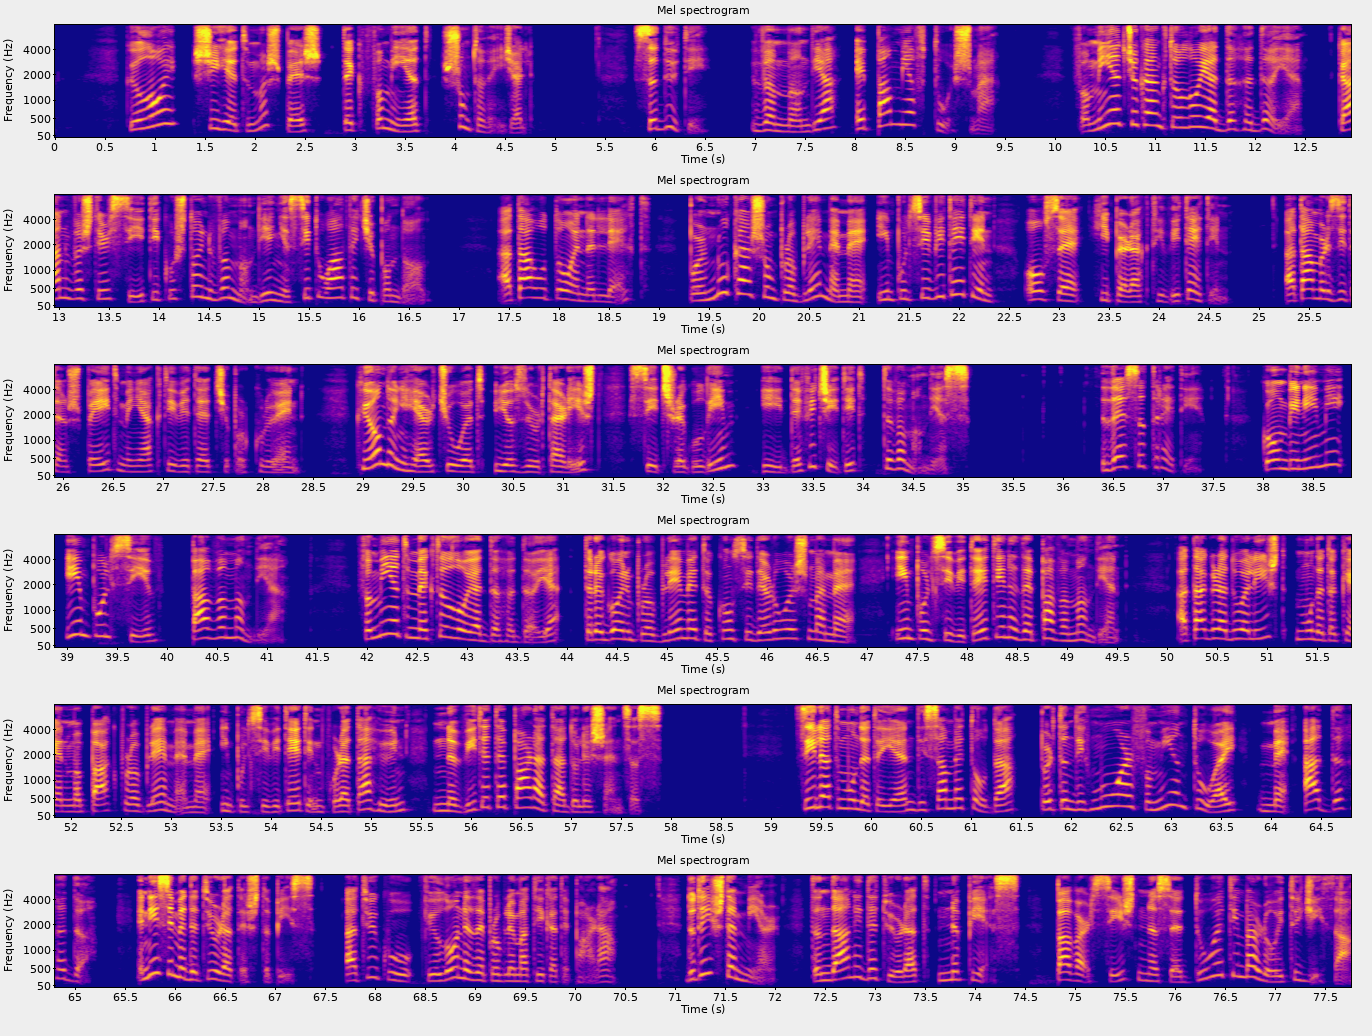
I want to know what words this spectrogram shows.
Ky lloj shihet më shpesh tek fëmijët shumë të vegjël. Së dyti, vëmendja e pamjaftueshme. Fëmijët që kanë këtë lloj ADHD-je kanë vështirësi t'i kushtojnë vëmendje një situate që po ndodh. Ata hutohen lehtë, por nuk kanë shumë probleme me impulsivitetin ose hiperaktivitetin. Ata mërziten shpejt me një aktivitet që po kryejnë. Kjo ndonjëherë quhet jo zyrtarisht si çrregullim i deficitit të vëmendjes. Dhe së treti, kombinimi impulsiv pavëmendja. Fëmijët me këtë lloj ADHD-je tregojnë probleme të konsiderueshme me impulsivitetin dhe pavëmendjen. Ata gradualisht mundet të kenë më pak probleme me impulsivitetin kur ata hyjnë në vitet e para të adoleshencës. Cilat mundet të jenë disa metoda për të ndihmuar fëmijën tuaj me ADHD? E nisim me detyrat e shtëpisë, aty ku fillojnë edhe problematikat e para. Do të ishte mirë të ndani detyrat në pjesë, pavarësisht nëse duhet t'i mbarojë të gjitha.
